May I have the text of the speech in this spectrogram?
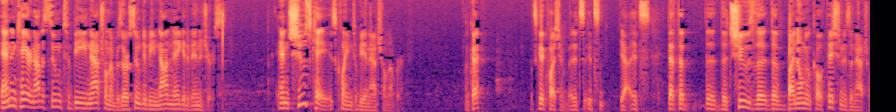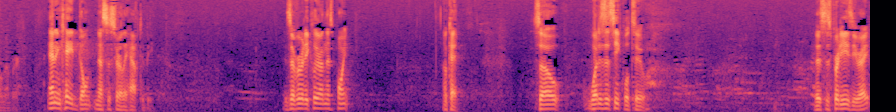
n and k are not assumed to be natural numbers, they're assumed to be non negative integers. And choose k is claimed to be a natural number. Okay? That's a good question, but it's, it's yeah, it's that the, the, the choose, the, the binomial coefficient is a natural number. n and k don't necessarily have to be. Is everybody clear on this point? Okay. So, what is this equal to? This is pretty easy, right?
